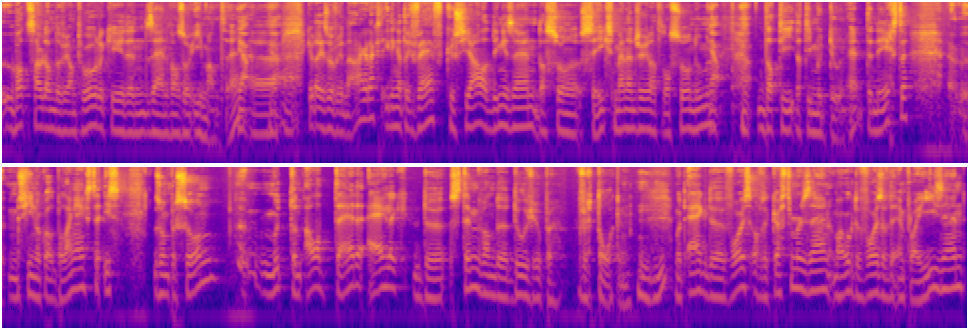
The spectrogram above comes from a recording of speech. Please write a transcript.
wat zou dan de verantwoordelijkheden zijn van zo iemand? Hè? Ja, Eh, ja. Ik heb daar eens over nagedacht. Ik denk dat er vijf cruciale dingen zijn dat zo'n sales manager, laten we ons zo noemen, Ja, dat die, dat die moet doen. Hè. Ten eerste, misschien ook wel het belangrijkste, is zo'n persoon moet ten alle tijden eigenlijk de stem van de doelgroepen vertolken. Moet eigenlijk de voice of the customer zijn, maar ook de voice of the employee zijn.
